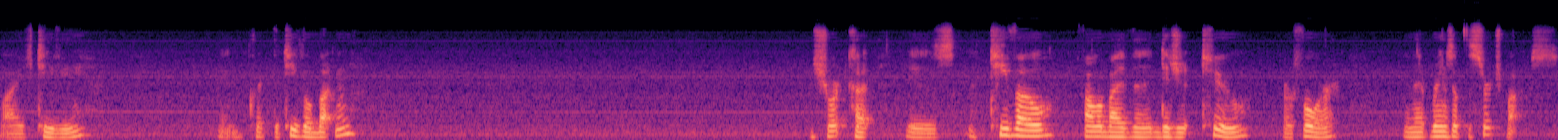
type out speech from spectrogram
live TV the TiVo button The shortcut is TiVo followed by the digit 2 or 4 and that brings up the search box.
